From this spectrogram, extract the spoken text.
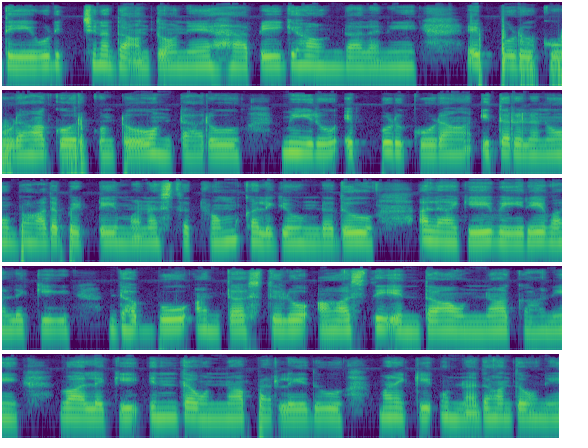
దేవుడిచ్చిన దాంతోనే హ్యాపీగా ఉండాలని ఎప్పుడు కూడా కోరుకుంటూ ఉంటారు. మీరు ఎప్పుడు కూడా ఇతరులను బాధ పెట్టే మనస్తత్వం కలిగి ఉండదు. అలాగే వేరే వాళ్ళకి డబ్బు అంతస్తులు ఆస్తి ఎంత ఉన్నా కానీ వాళ్ళకి ఎంత ఉన్నా పర్లేదు. మనకి ఉన్న దాంతోనే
